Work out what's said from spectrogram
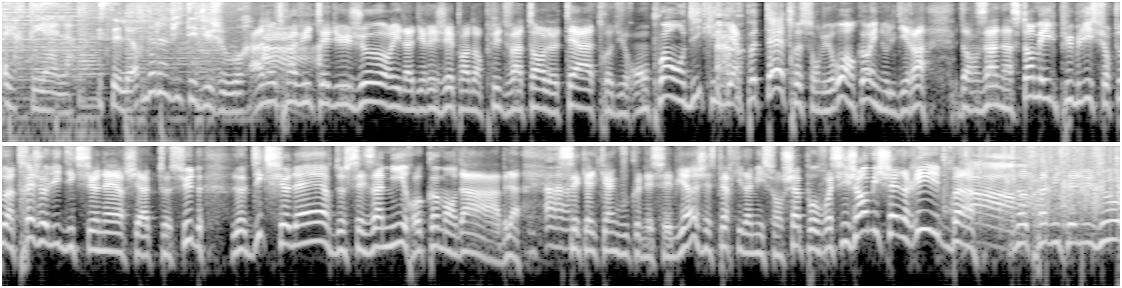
RTL, c'est l'heure de l'invité du jour. À notre invité du jour, il a dirigé pendant plus de 20 ans le théâtre du Rond-Point. On dit qu'il y a peut-être son bureau, encore il nous le dira dans un instant, mais il publie surtout un très joli dictionnaire chez Actes Sud, le dictionnaire de ses amis recommandables. C'est quelqu'un que vous connaissez bien, j'espère qu'il a mis son chapeau. Voici Jean-Michel Ribes, notre invité du jour,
